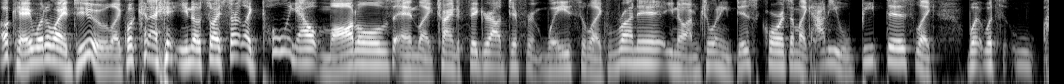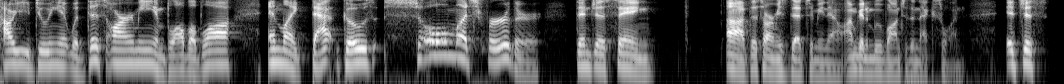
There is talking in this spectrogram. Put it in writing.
okay, what do I do? Like, what can I, you know? So I start like pulling out models and like trying to figure out different ways to like run it. You know, I'm joining discords. I'm like, how do you beat this? Like, what, what's, how are you doing it with this army and blah, blah, blah. And like that goes so much further than just saying, ah, this army's dead to me now. I'm going to move on to the next one. It just,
